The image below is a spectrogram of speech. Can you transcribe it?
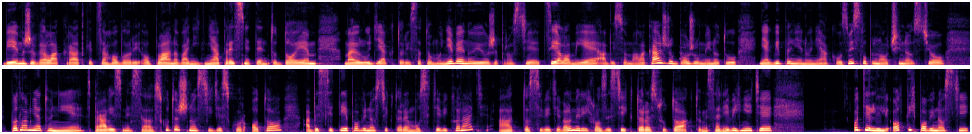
Viem, že veľakrát, keď sa hovorí o plánovaní dňa, presne tento dojem majú ľudia, ktorí sa tomu nevenujú, že proste cieľom je, aby som mala každú božú minútu nejak vyplnenú nejakou zmysluplnou činnosťou. Podľa mňa to nie spraví zmysel. V skutočnosti ide skôr o to, aby ste tie povinnosti, ktoré musíte vykonať, a to si viete veľmi rýchlo zistiť, ktoré sú to a ktorými sa nevyhnete, oddelili od tých povinností,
